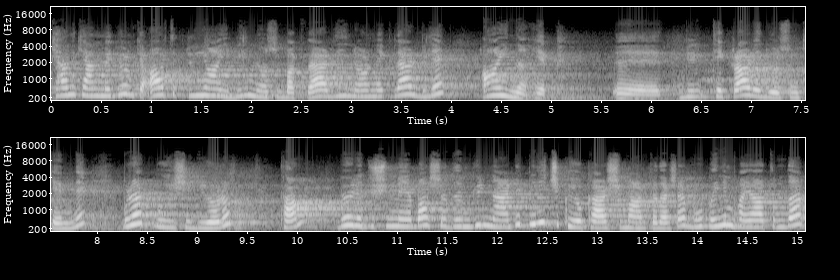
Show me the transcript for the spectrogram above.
kendi kendime diyorum ki artık dünyayı bilmiyorsun. Bak verdiğin örnekler bile aynı hep. Ee, bir tekrar ediyorsun kendine. Bırak bu işi diyorum. Tam böyle düşünmeye başladığım günlerde biri çıkıyor karşıma arkadaşlar. Bu benim hayatımda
